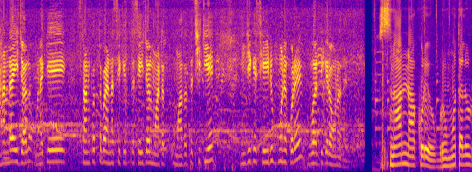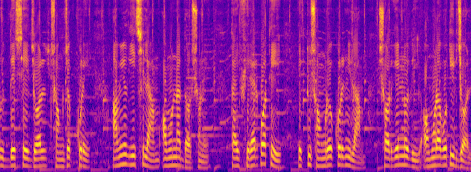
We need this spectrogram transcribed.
ঠান্ডা এই জল, অনেকে স্নান করতে পারে না, সেক্ষেত্রে সেই জল মাথা মাথাতে ছিটিয়ে নিজেকে সেই রূপ মনে করে গুহার দিকে রওনা দেন। স্নান না করেও ব্রহ্মতালুর উদ্দেশ্যে জল সংযোগ করে আমিও গিয়েছিলাম অমরনাথ দর্শনে। তাই ফেরার পথে একটু সংগ্রহ করে নিলাম স্বর্গের নদী অমরাবতীর জল।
